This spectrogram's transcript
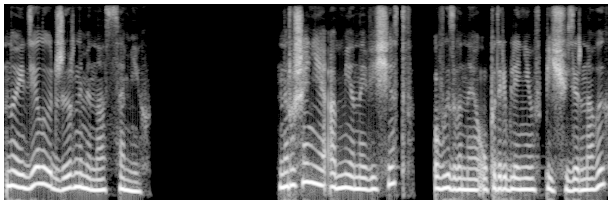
но и делают жирными нас самих. Нарушение обмена веществ, вызванное употреблением в пищу зерновых,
